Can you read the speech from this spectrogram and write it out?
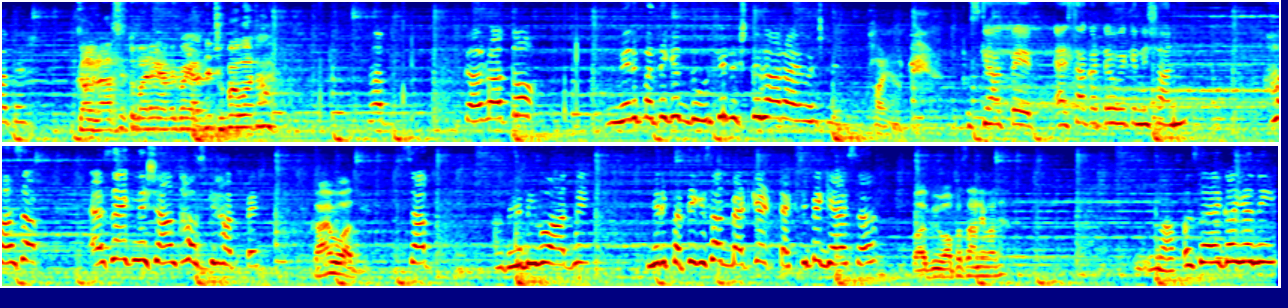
बात है। कल रात से तुम्हारे यहाँ पे कोई आदमी छुपा हुआ था। सब कल रात तो मेरे पति के दूर के रिश्तेदार आए हुए थे। हाँ यहाँ पे। उसके हाथ पे ऐसा कटे हुए के निशान है? हाँ साहब ऐसा एक निशान था उसके हाथ पे। कहा है वो आदमी? साहब अभी अभी वो आदमी मेरे पति के साथ बैठ के टैक्सी पे गया है सर। वो अभी वापस आने वाला वापस आएगा या नहीं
